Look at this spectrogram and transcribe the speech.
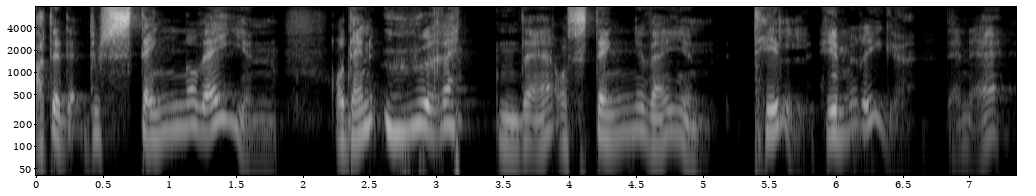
At det, du stenger veien. Og den uretten det er å stenge veien til himmelriket, den er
